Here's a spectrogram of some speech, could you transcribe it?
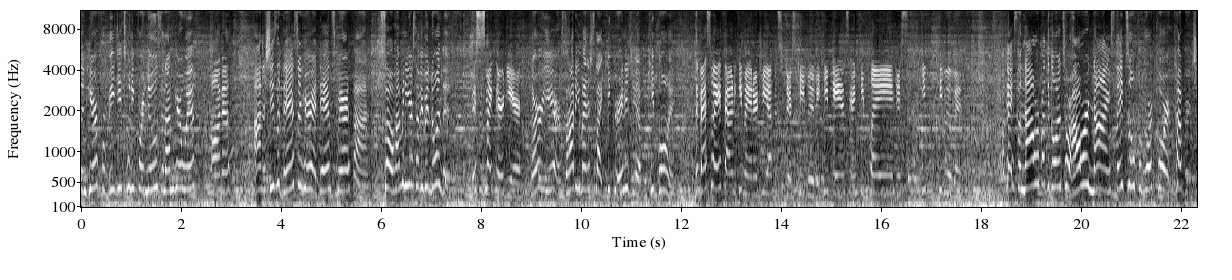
Cawthon here for BG24 News, and I'm here with Anna, Anna. She's a dancer here at Dance Marathon. So, how many years have you been doing this? This is my third year. Third year. So, how do you manage to like keep your energy up and keep going? The best way I found to keep my energy up is to just keep moving, keep dancing, keep playing, just keep keep moving. Okay, so now we're about to go into our hour nine. Stay tuned for more court coverage,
